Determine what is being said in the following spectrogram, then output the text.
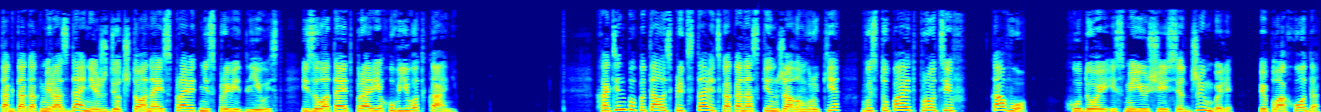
тогда как мироздание ждет, что она исправит несправедливость и залатает прореху в его ткани? Хатин попыталась представить, как она с кинжалом в руке выступает против Кого? Худой и смеющийся Джимбели, пеплохода,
